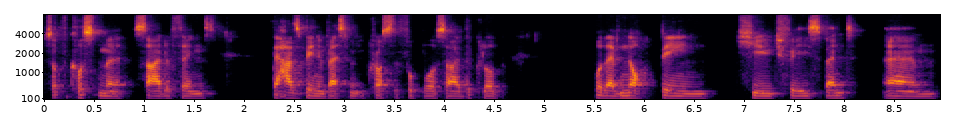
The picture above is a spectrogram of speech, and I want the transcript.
sort of customer side of things. There has been investment across the football side of the club, but there have not been huge fees spent. Um,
